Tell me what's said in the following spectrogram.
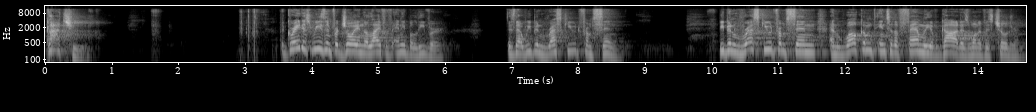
got you. The greatest reason for joy in the life of any believer is that we've been rescued from sin. We've been rescued from sin and welcomed into the family of God as one of his children.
